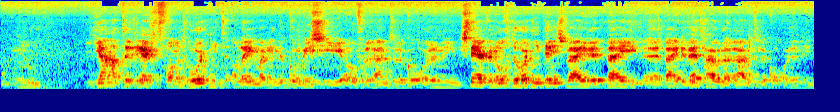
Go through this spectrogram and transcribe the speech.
Een Ja terecht van het hoort niet alleen maar in de commissie over ruimtelijke ordening. Sterker nog, het hoort niet eens bij de, bij, eh, bij de wethouder ruimtelijke ordening.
